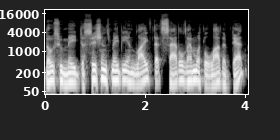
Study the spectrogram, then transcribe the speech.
those who made decisions maybe in life that saddle them with a lot of debt.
